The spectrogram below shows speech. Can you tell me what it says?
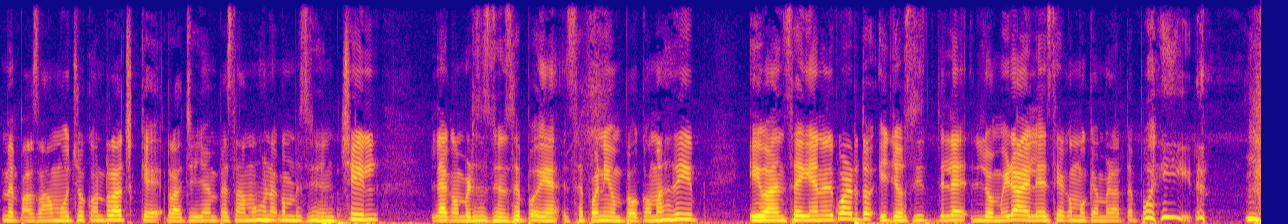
me pasaba mucho con Rach, que Rach y yo empezamos una conversación chill, la conversación se, podía, se ponía un poco más deep, Iván seguía en el cuarto y yo sí le- lo miraba y le decía como que en verdad te puedes ir.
